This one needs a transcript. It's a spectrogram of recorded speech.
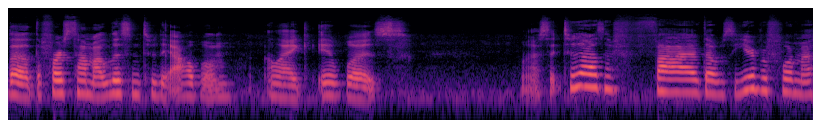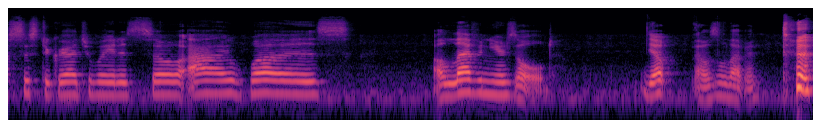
the the first time I listened to the album, like it was when I said 2005, that was the year before my sister graduated, so I was 11 years old. Yep, I was 11.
